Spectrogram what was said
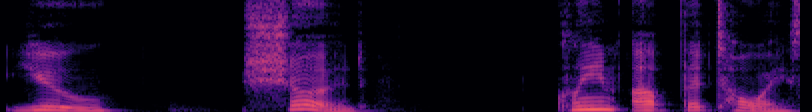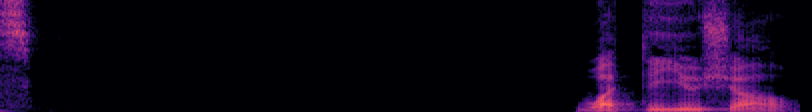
You should clean up the toys. What do you show?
